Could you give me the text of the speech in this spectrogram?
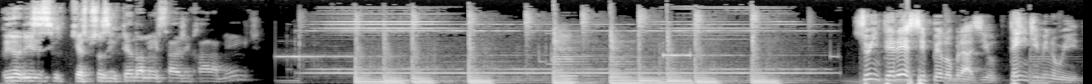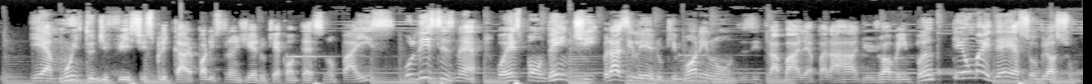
priorize que as pessoas entendam a mensagem claramente. Se o interesse pelo Brasil tem diminuído e é muito difícil explicar para o estrangeiro o que acontece no país, Ulisses Neto, correspondente brasileiro que mora em Londres e trabalha para a Rádio Jovem Pan, tem uma ideia sobre o assunto.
